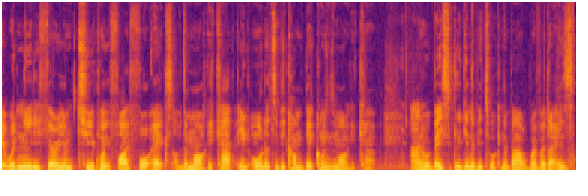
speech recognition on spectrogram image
it would need Ethereum 2.54x of the market cap in order to become Bitcoin's market cap. And we're basically going to be talking about whether that is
